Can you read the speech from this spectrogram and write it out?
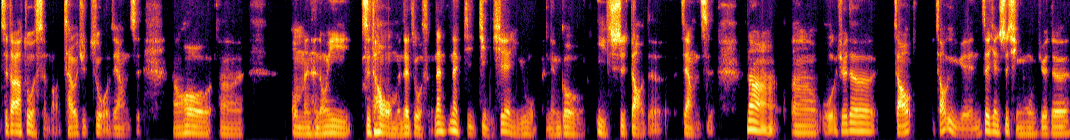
知道要做什么才会去做这样子，然后呃，我们很容易知道我们在做什么，但那仅仅限于我们能够意识到的这样子。那嗯、我觉得找找语言这件事情，我觉得，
